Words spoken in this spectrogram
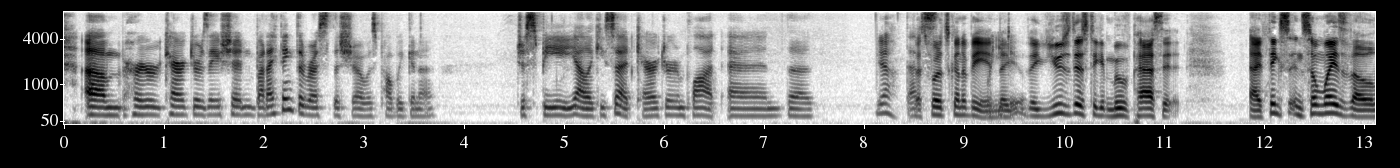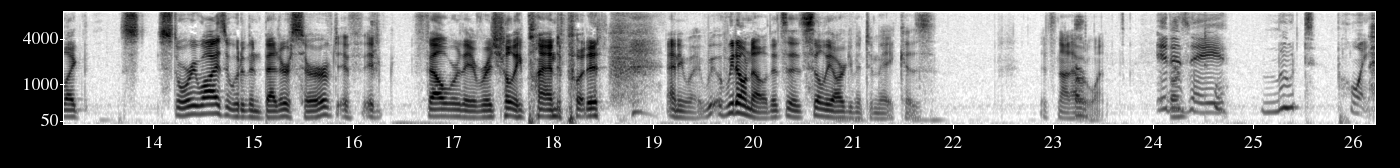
um, her characterization. But I think the rest of the show is probably gonna just be, yeah, like you said, character and plot, and the Yeah, that's, That's what it's going to be. And they do. they use this to get moved past it. I think in some ways though, like s- story wise, it would have been better served if it fell where they originally planned to put it. anyway, we, we don't know. That's a silly argument to make because it's not how it went. It is a moot point.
